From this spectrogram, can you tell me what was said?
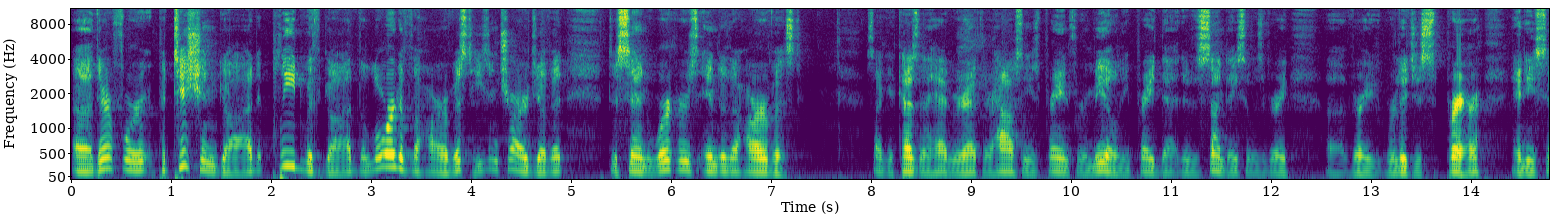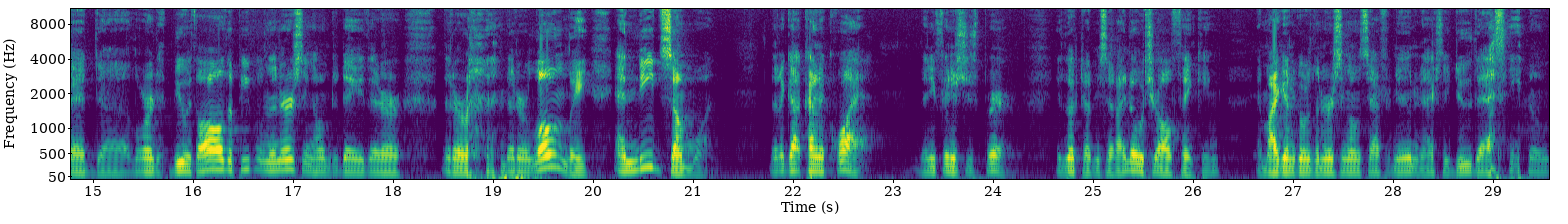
Uh, therefore, petition God, plead with God, the Lord of the harvest, he's in charge of it, to send workers into the harvest. It's like a cousin I had. We were at their house, and he was praying for a meal, and he prayed that it was Sunday, so it was a very, uh, very religious prayer. And he said, uh, "Lord, be with all the people in the nursing home today that are that are that are lonely and need someone." Then it got kind of quiet. Then he finished his prayer. He looked up and said, "I know what you're all thinking. Am I going to go to the nursing home this afternoon and actually do that? you know,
